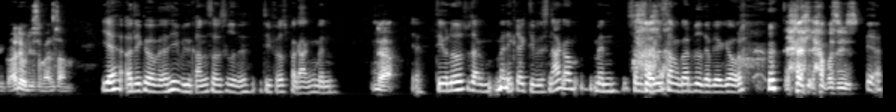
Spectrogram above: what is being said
Vi gør det jo ligesom alle sammen. Ja, og det kan jo være helt vildt grænseoverskridende de første par gange, men Ja, ja, det er jo noget, der man ikke rigtig vil snakke om, men som vi alle sammen godt ved, der bliver gjort. ja, præcis. ja.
